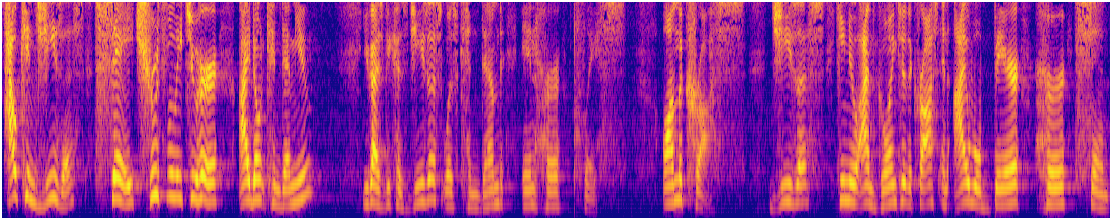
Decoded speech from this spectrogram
How can Jesus say truthfully to her, I don't condemn you? You guys, because Jesus was condemned in her place. On the cross, Jesus, he knew I'm going to the cross and I will bear her sin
